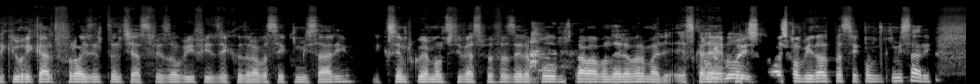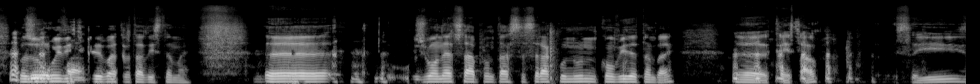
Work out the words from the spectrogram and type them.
aqui o Ricardo Frois, entretanto, já se fez ao bife e dizer que adorava ser comissário e que sempre que o Hamilton estivesse para fazer a pole mostrava a bandeira vermelha. É, se calhar é por isso que convidado para ser comissário. Mas o Rui diz que vai tratar disso também. Uh, o João Neto está a perguntar se será que o Nuno convida também. Uh, quem sabe? Isso aí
